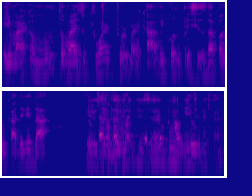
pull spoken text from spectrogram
Ele marca muito mais do que o Arthur marcava e quando precisa da pancada, ele dá. Eu, ver mais... é bonito, eu, né, cara?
